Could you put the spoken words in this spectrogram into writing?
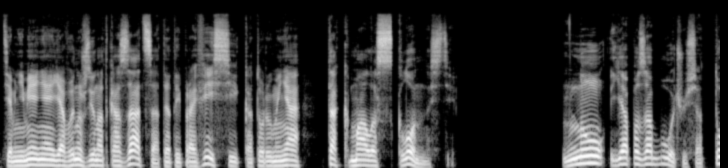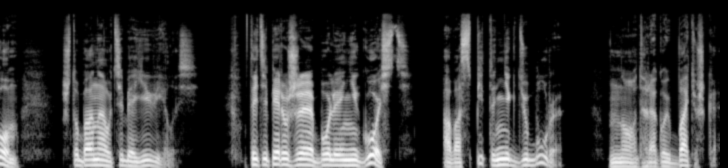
Тем не менее, я вынужден отказаться от этой профессии, которая у меня — так мало склонности. Ну, я позабочусь о том, чтобы она у тебя явилась. Ты теперь уже более не гость, а воспитанник Дюбура. Но, дорогой батюшка,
